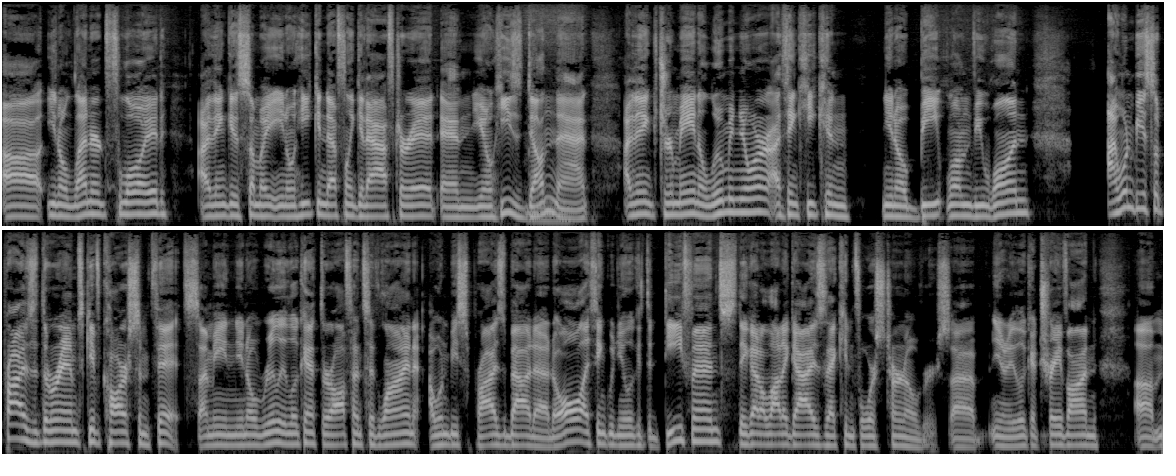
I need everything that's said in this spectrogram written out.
Uh, you know, Leonard Floyd, I think is somebody, you know, he can definitely get after it. And, you know, he's done Mm-hmm. that. I think Jermaine Eluemunor, I think he can, you know, beat 1v1. I wouldn't be surprised if the Rams give Carr some fits. I mean, you know, really looking at their offensive line, I wouldn't be surprised about it at all. I think when you look at the defense, they got a lot of guys that can force turnovers. Uh, you know, you look at Tre'von uh,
